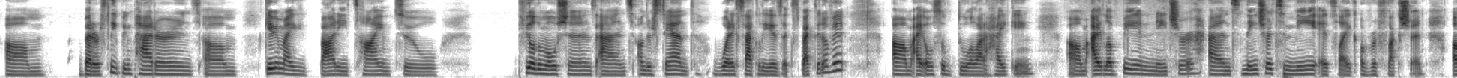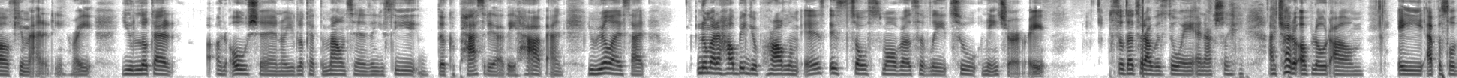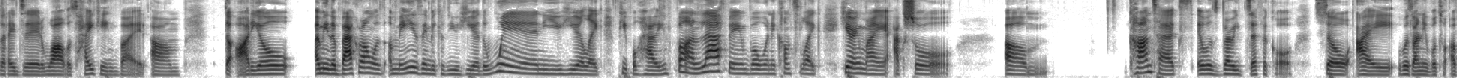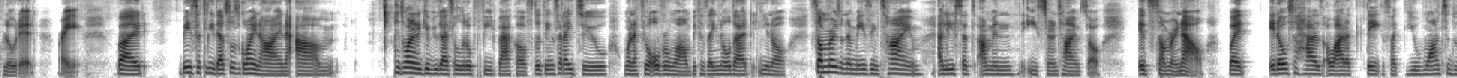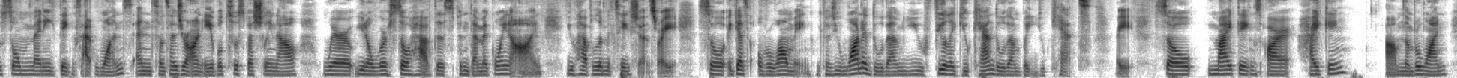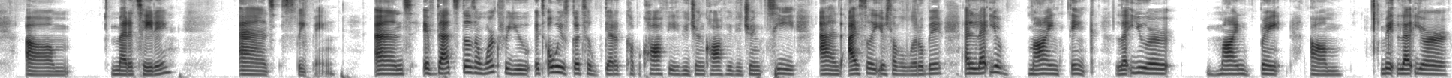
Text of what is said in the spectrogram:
um, better sleeping patterns, um, giving my body time to feel the emotions and understand what exactly is expected of it. Um, I also do a lot of hiking. Um, I love being in nature, and nature to me, it's like a reflection of humanity, right? You look at an ocean or you look at the mountains and you see the capacity that they have, and you realize that no matter how big your problem is, it's so small relatively to nature, right? So that's what I was doing, and actually, I tried to upload um a episode that I did while I was hiking, but um the audio I mean, the background was amazing because you hear the wind, you hear like people having fun, laughing. But when it comes to like hearing my actual um context, it was very difficult. So I was unable to upload it, right? But basically, that's what's going on. Um, I just wanted to give you guys a little feedback of the things that I do when I feel overwhelmed because I know that, you know, summer is an amazing time. At least that's, I'm in the Eastern time, so it's summer now. But it also has a lot of things like you want to do so many things at once and sometimes you're unable to especially now where you know we're still have this pandemic going on you have limitations right? So it gets overwhelming because you want to do them you feel like you can do them but you can't right? So my things are hiking um number one um meditating and sleeping and if that doesn't work for you, it's always good to get a cup of coffee if you drink coffee, if you drink tea, and isolate yourself a little bit and let your mind think. Let your mind brain um let your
